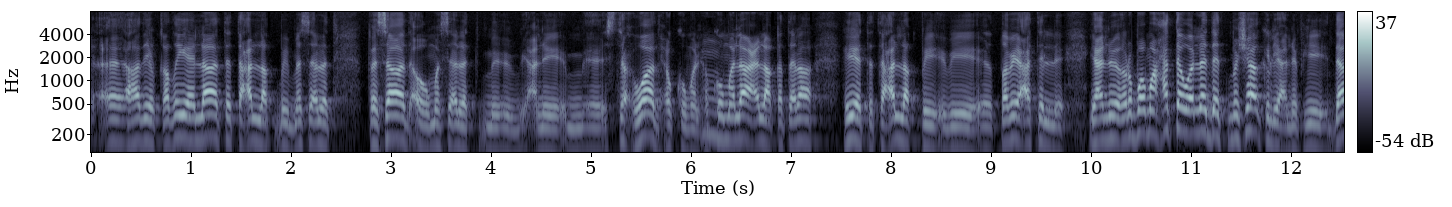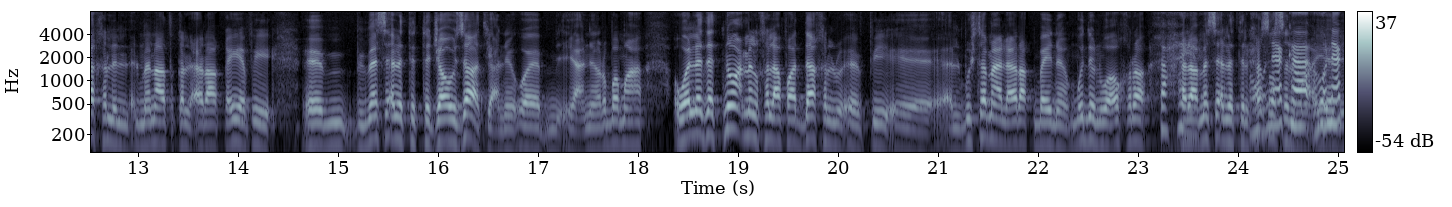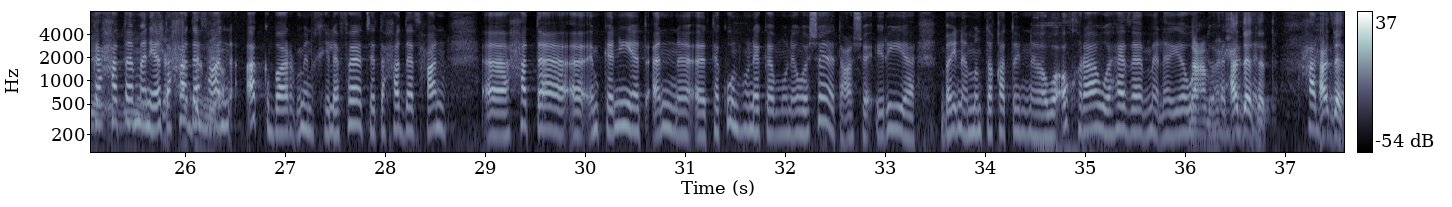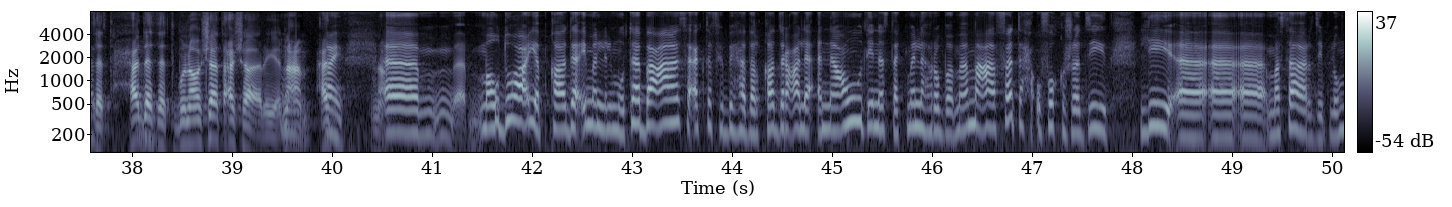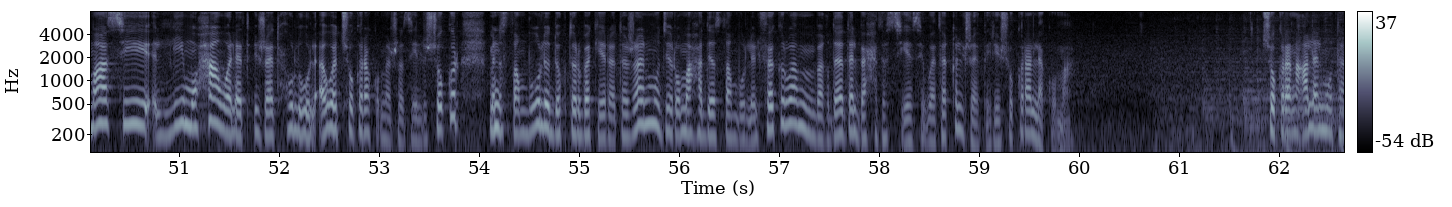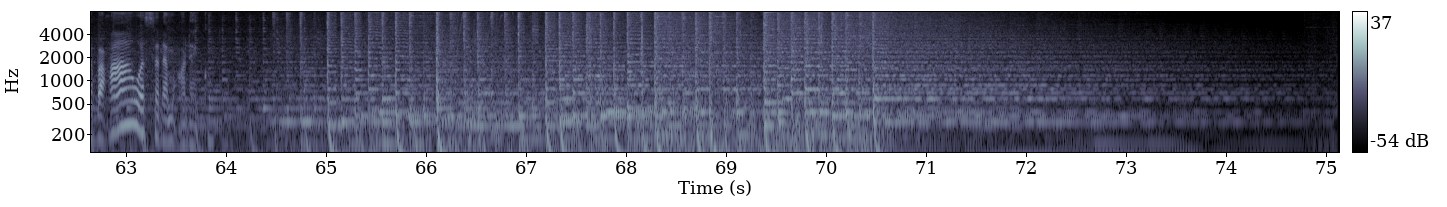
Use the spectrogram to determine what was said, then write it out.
هذه القضية لا تتعلق بمسألة فساد أو مسألة يعني استحواذ حكومة. الحكومة لا علاقة لها هي تتعلق بطبيعة يعني ربما حتى ولدت مشاكل يعني في داخل المناطق العراقية في بمسألة التجاوزات يعني يعني ربما ولدت نوع من الخلافات داخل في آه، المجتمع العراقي بين مدن وأخرى صحيح. على مسألة الحصص هناك, هناك حتى من يتحدث عن أكبر من خلافات يتحدث عن حتى إمكانية أن تكون هناك مناوشات عشائرية بين منطقة وأخرى وهذا ما لا يود نعم حدثت حدثت حدثت, حدثت مناوشات عشائرية. نعم, طيب. نعم. موضوع يبقى دائما للمتابعة. سأكتفي بهذا القدر على أن نعود لنستكمله ربما مع فتح أفق جديد لمسار دبلوماسي لمحاولة إيجاد حلول أود شكركم جزيل الشكر. من إسطنبول الدكتور بكير تجان مدير معهد إسطنبول للفكر ومن بغداد الباحث السياسي وثيق الجابري شكرا لكما. شكرا على المتابعة والسلام عليكم.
